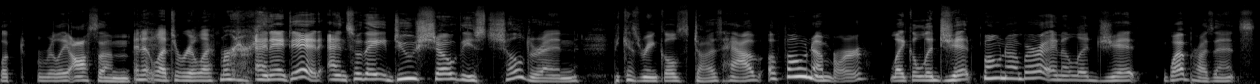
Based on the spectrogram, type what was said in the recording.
looked really awesome. and it led to real life murders. And it did. And so they do show these children because Wrinkles does have a phone number, like a legit phone number and a legit web presence.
